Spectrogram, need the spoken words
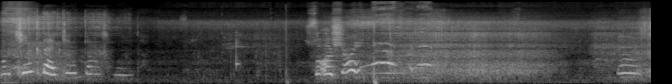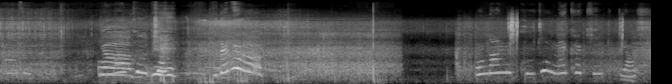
King de King de. Su aşağı in. Ya abi. Ya kurtul. gidemiyorum. Ondan bir kurtul Mecha King yaz.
